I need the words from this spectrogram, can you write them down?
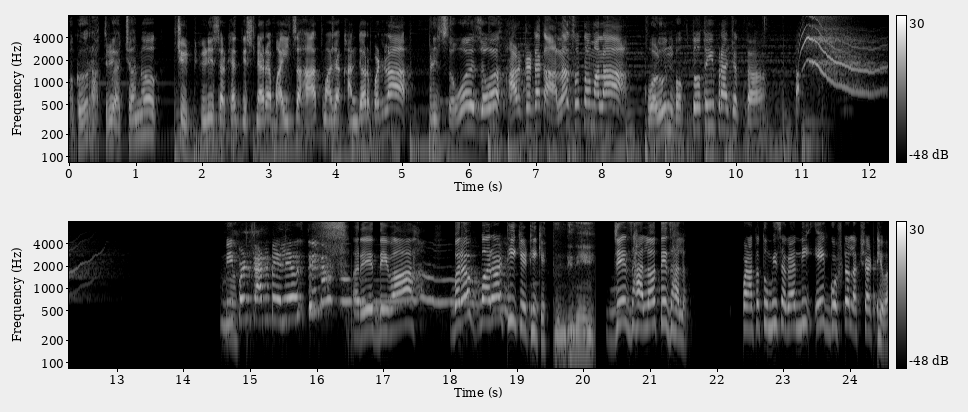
अगं रात्री अचानक चिटकिणी सारख्या दिसणाऱ्या बाईचा हात माझ्या खांद्यावर पडला आणि जवळ जवळ हार्ट अटॅक आलाच होता मला. वळून बघतो तरी प्राजक्ता. मी पण काल मेले असते ना. अरे देवा. बरं बरं ठीक आहे ठीक आहे. नंदिनी. जे झालं ते झालं. पण आता तुम्ही सगळ्यांनी एक गोष्ट लक्षात ठेवा.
